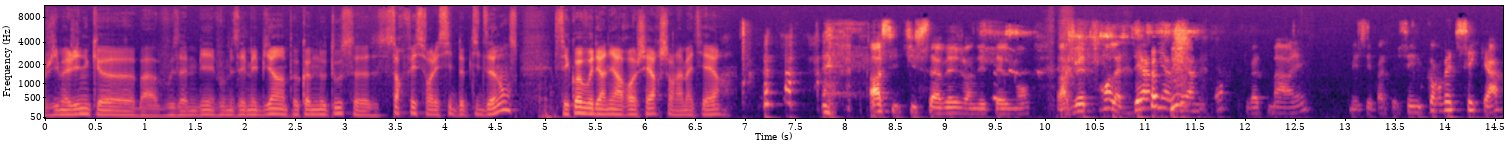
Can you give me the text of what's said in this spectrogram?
J'imagine que bah, vous, aimez bien, vous aimez bien, un peu comme nous tous, euh, surfer sur les sites de petites annonces. C'est quoi vos dernières recherches sur la matière? Ah, si tu savais, j'en ai tellement. Alors, je vais te prendre la dernière dernière qui va te marrer mais c'est pas une Corvette C4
